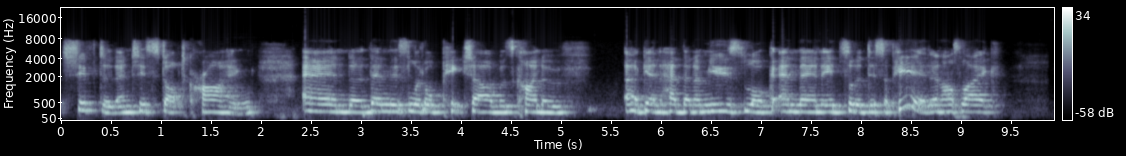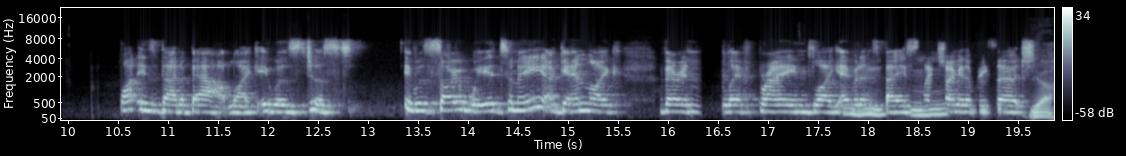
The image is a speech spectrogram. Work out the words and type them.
shifted and she stopped crying. And then this little picture was kind of, again, had that amused look and then it sort of disappeared. And I was like, what is that about? Like, it was just, it was so weird to me. Again, like, very left brained, like evidence based, mm-hmm. like show me the research. Yeah.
